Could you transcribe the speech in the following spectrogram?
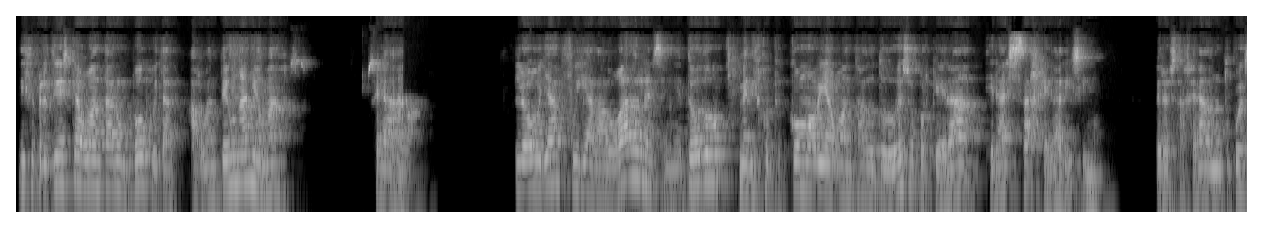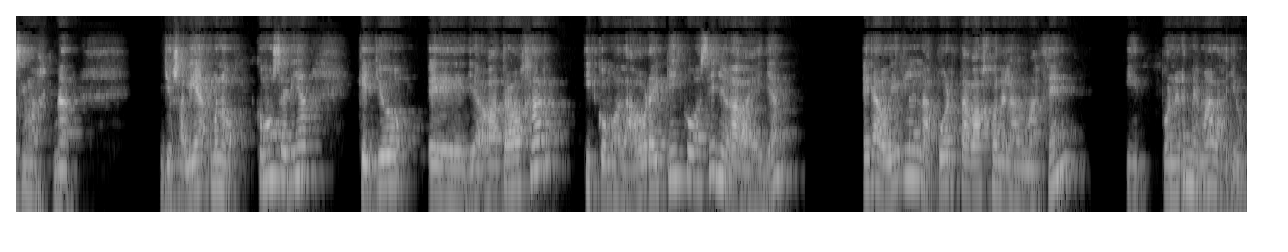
Dice, pero tienes que aguantar un poco y tal. Aguanté un año más. O sea, luego ya fui al abogado, le enseñé todo, me dijo que cómo había aguantado todo eso porque era, era exageradísimo, pero exagerado, no te puedes imaginar. Yo salía, bueno, ¿cómo sería que yo eh, llegaba a trabajar y como a la hora y pico así llegaba ella? Era oírle la puerta abajo en el almacén y ponerme mala yo.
